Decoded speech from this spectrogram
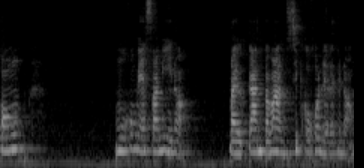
ของมูของแม่สามีเนาะไปกันประมาณสิบกว่าคนเนี่ยแหละพี่น้อง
